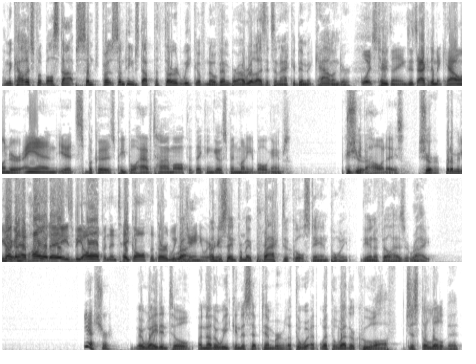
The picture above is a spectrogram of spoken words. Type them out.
I mean, college football stops some some teams stop the third week of November. I realize it's an academic calendar. Well, it's two things: it's academic calendar, and it's because people have time off that they can go spend money at bowl games. because you Sure. get the holidays. Sure, but I mean, You're not going to have holidays be off and then take off the third week right. of January. I'm just saying, from a practical standpoint, the NFL has it right. yeah, sure. They wait until another week into September, let the let the weather cool off just a little bit,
